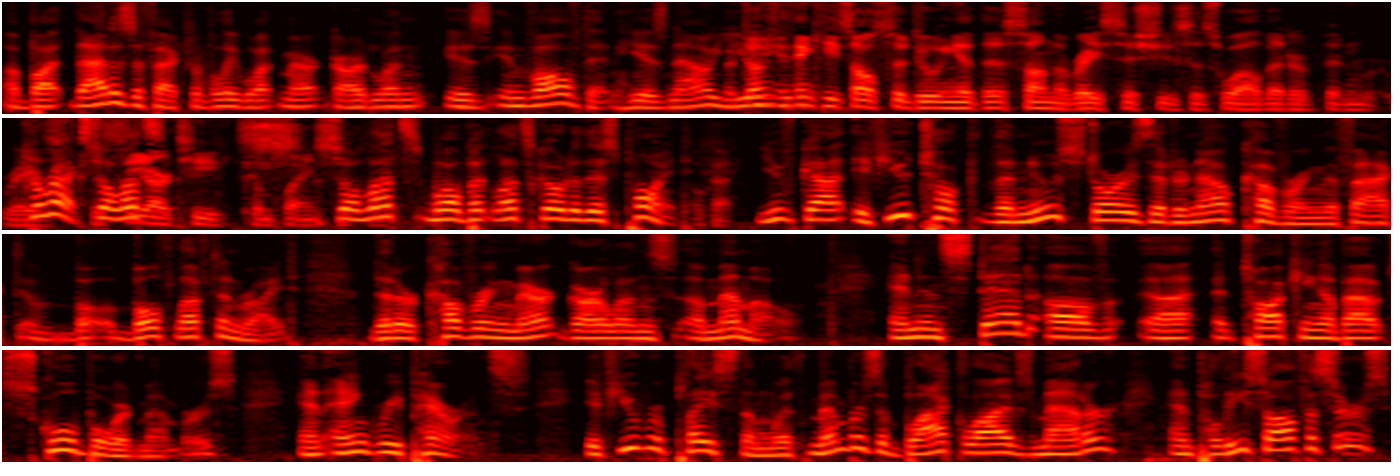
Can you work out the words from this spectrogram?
Uh, but that is effectively what Merrick Garland is involved in. He is now using. don't you think he's also doing this on the race issues as well that have been raised? Correct. The So let's CRT complaints. So let's well, but let's go to this point. Okay. You've got if you took the news stories that are now covering the fact of bo- both left and right that are covering Merrick Garland's uh, memo. And instead of uh, talking about school board members and angry parents, if you replace them with members of Black Lives Matter and police officers,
